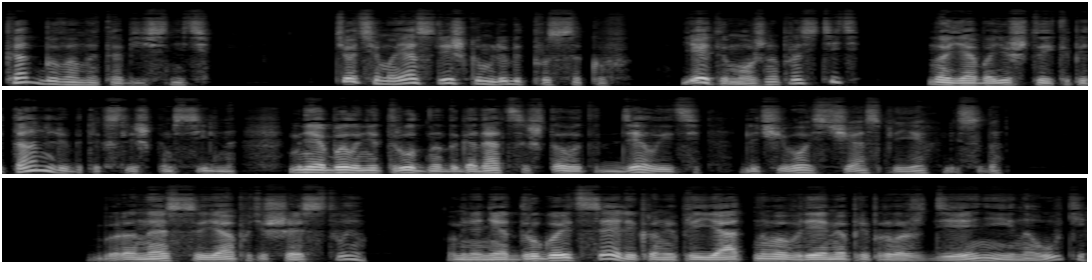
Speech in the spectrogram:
как бы вам это объяснить? Тетя моя слишком любит пруссаков. Ей это можно простить. Но я боюсь, что и капитан любит их слишком сильно. Мне было нетрудно догадаться, что вы тут делаете, для чего сейчас приехали сюда. Баронесса, я путешествую. У меня нет другой цели, кроме приятного времяпрепровождения и науки.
